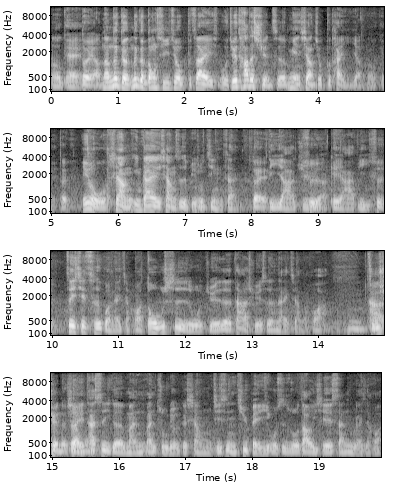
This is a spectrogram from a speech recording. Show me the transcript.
OK，对啊，那那个那个东西就不在，我觉得它的选择面向就不太一样。OK，对，因为我像应该像是比如说进站，对，DRG 啊，KRV 是这些车管来讲话，都是我觉得大学生来讲的话，嗯，主选的项目，对，它是一个蛮蛮主流一个项目。其实你去北移或是说到一些山路来讲话，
